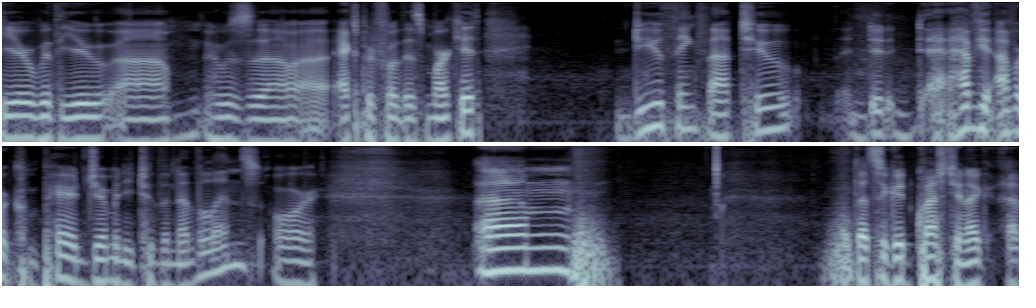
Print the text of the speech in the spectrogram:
here with you uh, who's uh, expert for this market. Do you think that too? Did, d- have you ever compared Germany to the Netherlands or? Um, that's a good question. Like, uh,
